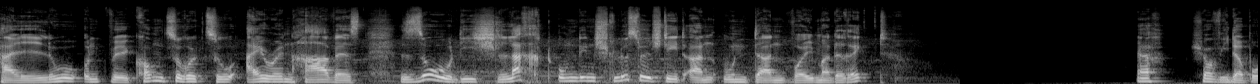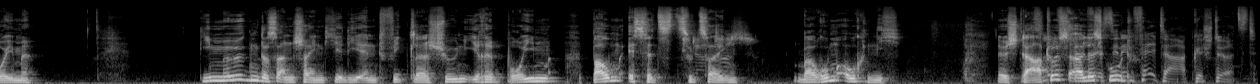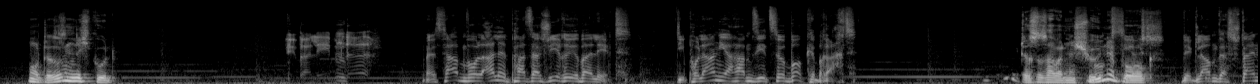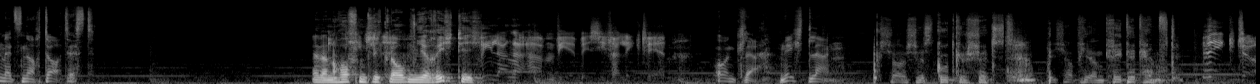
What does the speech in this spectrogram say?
Hallo und willkommen zurück zu Iron Harvest. So, die Schlacht um den Schlüssel steht an und dann wollen wir direkt... Ach, schon wieder Bäume. Die mögen das anscheinend hier, die Entwickler, schön ihre Bäum Baumassets zu zeigen. Warum auch nicht? Der Status, alles gut. Oh, das ist nicht gut. Es haben wohl alle Passagiere überlebt. Die Polanier haben sie zur Burg gebracht. Das ist aber eine schöne Burg. Wir glauben, dass Steinmetz noch dort ist. Ja, dann hoffentlich glauben wir richtig. Wie lange haben wir, bis sie verlegt werden? Unklar, nicht lang. Schorsch ist gut geschützt. Ich habe hier im Krieg gekämpft. Victor!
